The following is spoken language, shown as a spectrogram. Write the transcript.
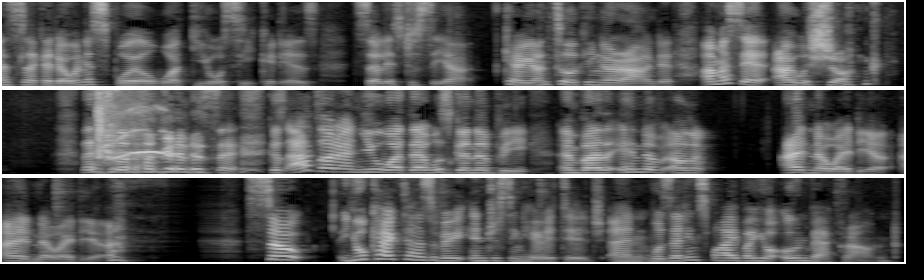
It's like I don't want to spoil what your secret is, so let's just yeah carry on talking around it. I must say I was shocked. That's what I'm gonna say because I thought I knew what that was gonna be, and by the end of I was like, I had no idea. I had no idea. So your character has a very interesting heritage, and was that inspired by your own background?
